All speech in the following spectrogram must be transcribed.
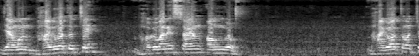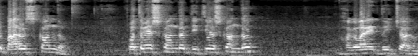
যেমন ভাগবত হচ্ছে ভগবানের স্বয়ং অঙ্গ। ভাগবতম হচ্ছে বারো স্কন্দ প্রথমে স্কন্দ দ্বিতীয় স্কন্দ ভগবানের দুই চরণ।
